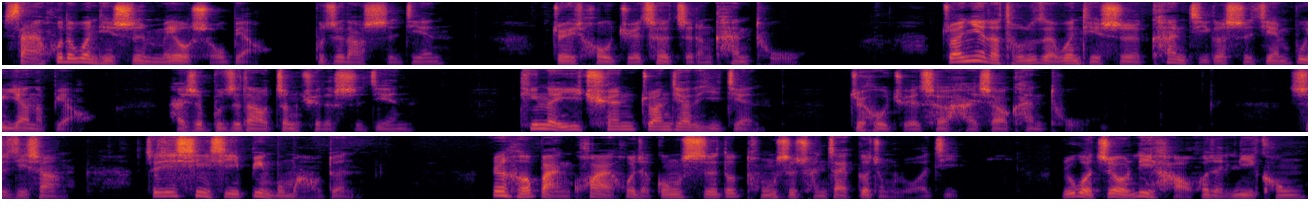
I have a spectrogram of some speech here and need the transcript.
散户的问题是没有手表，不知道时间，最后决策只能看图。专业的投资者问题是看几个时间不一样的表，还是不知道正确的时间？听了一圈专家的意见，最后决策还是要看图。实际上，这些信息并不矛盾。任何板块或者公司都同时存在各种逻辑。如果只有利好或者利空，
